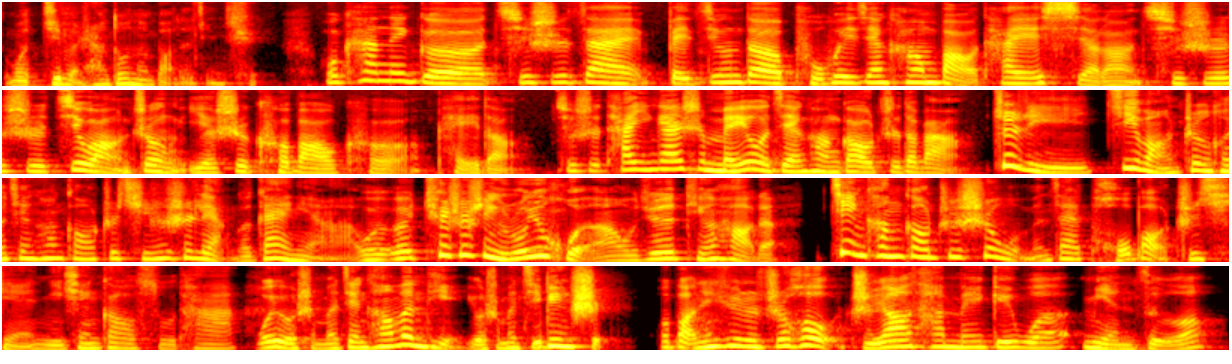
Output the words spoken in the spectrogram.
我基本上都能保得进去。我看那个，其实在北京的普惠健康保，它也写了，其实是既往症也是可保可赔的，就是他应该是没有健康告知的吧？这里既往症和健康告知其实是两个概念啊，我我确实是挺容易混啊，我觉得挺好的。健康告知是我们在投保之前，你先告诉他我有什么健康问题，有什么疾病史，我保进去了之后，只要他没给我免责，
